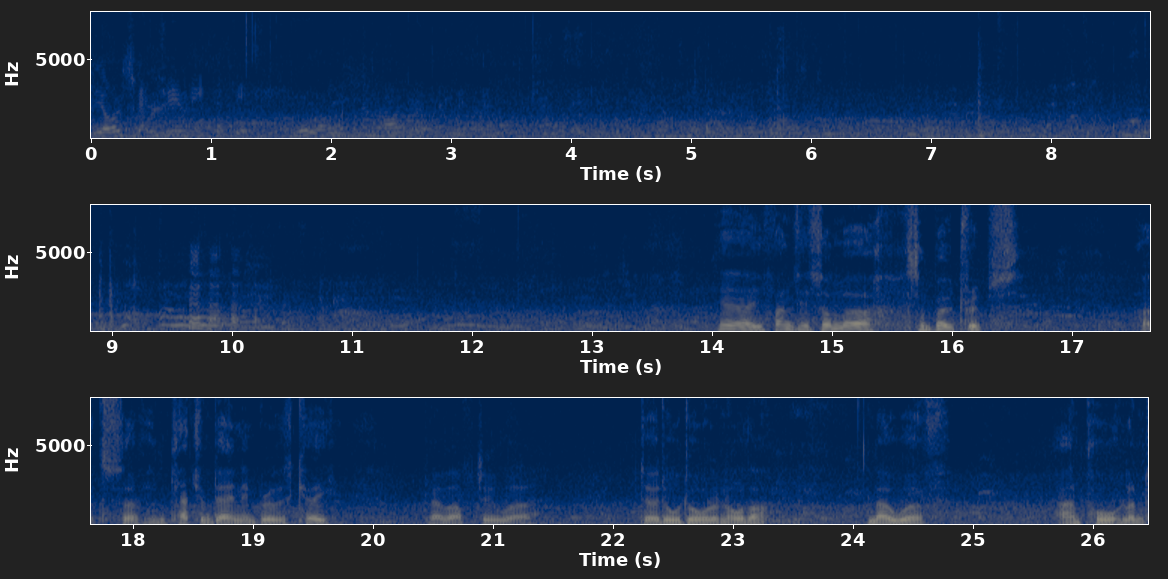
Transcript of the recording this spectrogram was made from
The ice cream. Yeah, you fancy some uh, some boat trips? That's uh, you can catch them down in Brewers Quay. Go off to uh, Durdle Door and all that, Lulworth and Portland.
